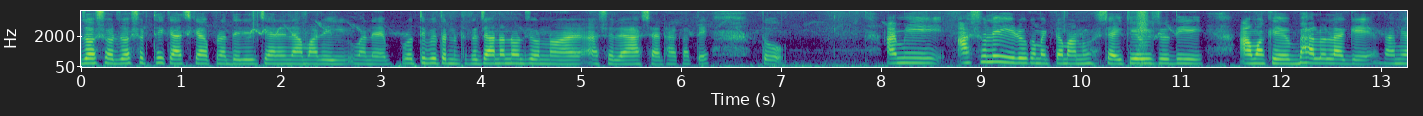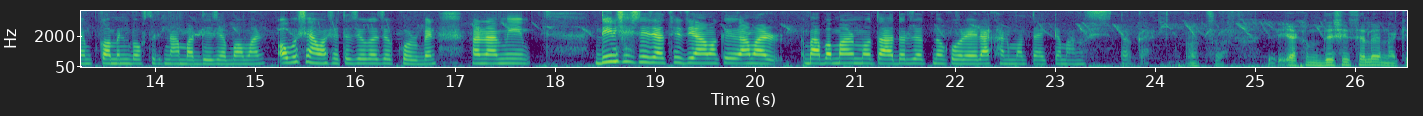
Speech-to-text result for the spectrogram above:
যশোর। যশোর থেকে আজকে আপনাদের এই চ্যানেলে আমার এই মানে প্রতিবেদনটা জানানোর জন্য আসলে আসা ঢাকাতে। তো আমি আসলে এরকম একটা মানুষ চাই, কেউ যদি আমাকে ভালো লাগে, আমি কমেন্ট বক্সে নাম্বার দিয়ে যাব আমার। অবশ্যই আমার সাথে যোগাযোগ করবেন। কারণ আমি দিন শেষে যাচ্ছে যে আমাকে আমার বাবা মার মতো আদর যত্ন করে রাখার মতো একটা মানুষ দরকার। আচ্ছা। এখন দেশি ছেলে নাকি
